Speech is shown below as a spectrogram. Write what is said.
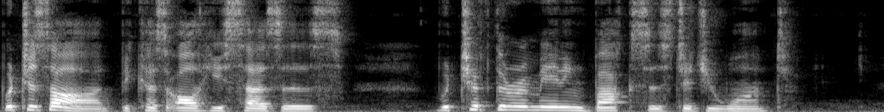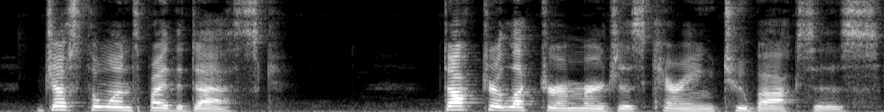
which is odd because all he says is, Which of the remaining boxes did you want? Just the ones by the desk. Dr. Lecter emerges carrying two boxes.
